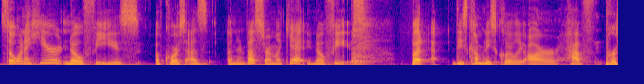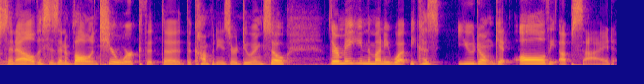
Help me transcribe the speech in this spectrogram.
So when I hear no fees, of course, as an investor, I'm like, yay, no fees. But uh, these companies clearly are have personnel. This isn't a volunteer work that the the companies are doing. So they're making the money what because you don't get all the upside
